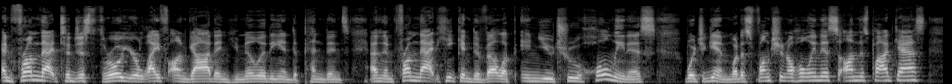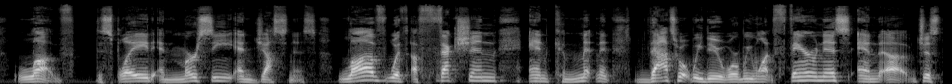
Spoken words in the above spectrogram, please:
And from that, to just throw your life on God in humility and dependence. And then from that, He can develop in you true holiness, which again, what is functional holiness on this podcast? Love displayed and mercy and justness, love with affection and commitment. That's what we do, where we want fairness and uh, just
